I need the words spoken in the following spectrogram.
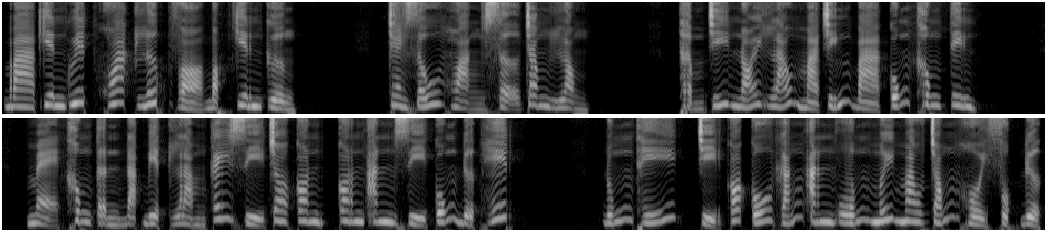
Bà kiên quyết khoác lớp vỏ bọc kiên cường. Che giấu hoàng sợ trong lòng. Thậm chí nói láo mà chính bà cũng không tin. Mẹ không cần đặc biệt làm cái gì cho con, con ăn gì cũng được hết. Đúng thế, chỉ có cố gắng ăn uống mới mau chóng hồi phục được.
